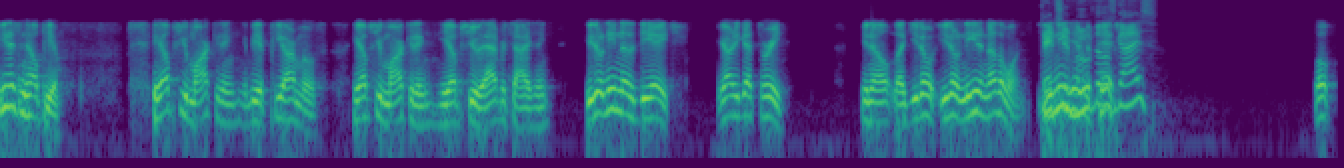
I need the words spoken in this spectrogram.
He doesn't help you. He helps you marketing. It'd be a PR move. He helps you marketing. He helps you with advertising. You don't need another DH. You already got three. You know, like you don't you don't need another one. Didn't you you, move those pitch. guys? Well,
